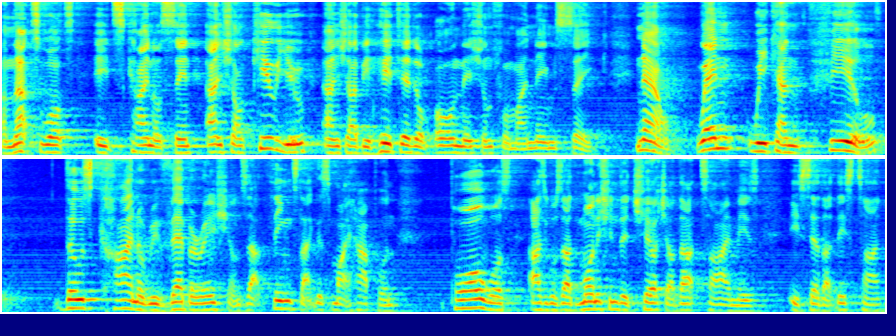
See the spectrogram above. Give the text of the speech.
And that's what it's kind of saying, and shall kill you, and shall be hated of all nations for my name's sake. Now, when we can feel those kind of reverberations that things like this might happen, Paul was, as he was admonishing the church at that time, is he said at this time,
